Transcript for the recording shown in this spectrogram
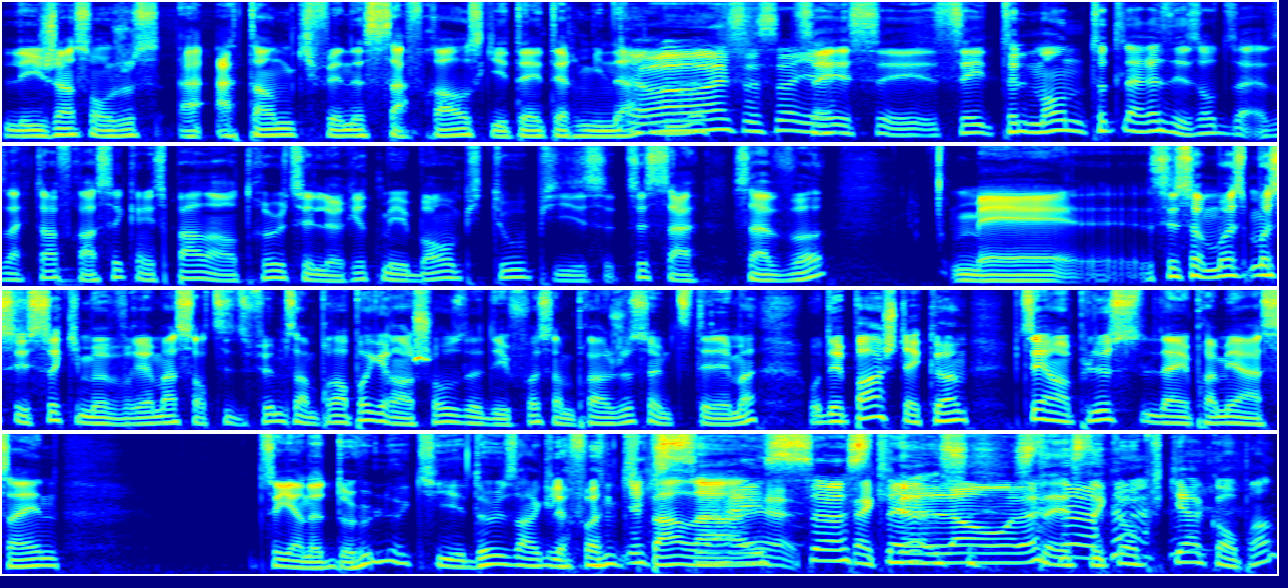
les gens sont juste à attendre qu'il finisse sa phrase qui est interminable. Ah ouais, c'est ça. C'est- tout le monde, tout le reste des autres acteurs français, quand ils se parlent entre eux, tu sais, le rythme est bon, puis tout, puis tu sais, ça, ça va. Mais euh, c'est ça, moi, moi c'est ça qui m'a vraiment sorti du film. Ça me prend pas grand chose, des fois, ça me prend juste un petit élément. Au départ, j'étais comme, tu sais, en plus, dans les premières scènes, tu sais, il y en a deux, là, qui, deux anglophones qui parlent à. hey, ça, c'était long, là. C'était compliqué à comprendre.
